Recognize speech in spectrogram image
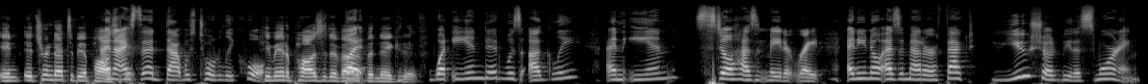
And it turned out to be a positive. And I said that was totally cool. he made a positive out of a negative. what Ian did was ugly, and Ian still hasn't made it right. And you know, as a matter of fact, you showed me this morning.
